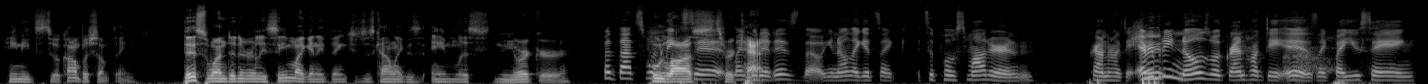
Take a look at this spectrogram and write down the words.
he needs to accomplish something. This one didn't really seem like anything. She's just kind of like this aimless New Yorker. But that's what Who makes lost it like cat. what it is, though. You know, like it's like it's a postmodern Groundhog Day. She- Everybody knows what Groundhog Day is. Like by you saying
